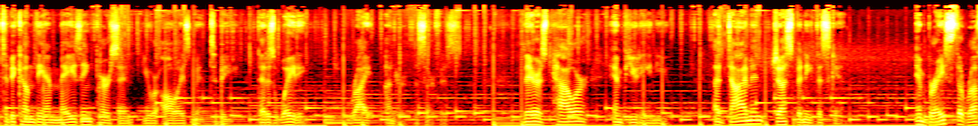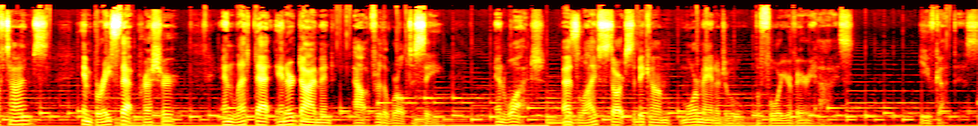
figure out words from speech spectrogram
to become the amazing person you were always meant to be, that is waiting right under the surface. There is power and beauty in you, a diamond just beneath the skin. Embrace the rough times, embrace that pressure, and let that inner diamond out for the world to see. And watch as life starts to become more manageable before your very eyes. You've got this.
